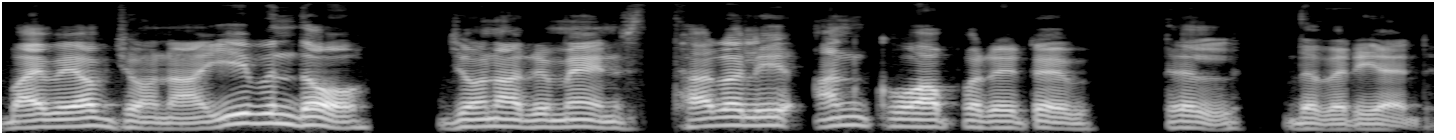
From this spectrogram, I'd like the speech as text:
by way of Jonah, even though Jonah remains thoroughly uncooperative till the very end.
